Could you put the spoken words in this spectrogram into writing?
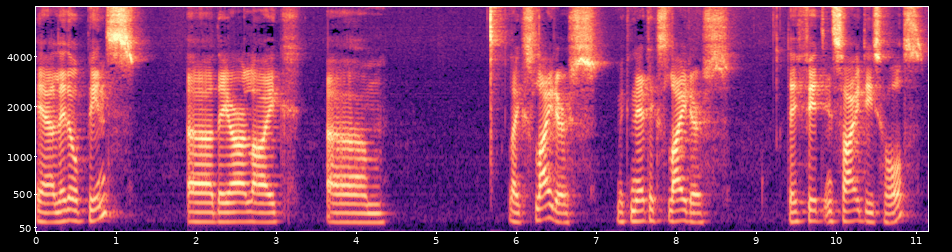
yeah little pins. Uh, they are like um, like sliders magnetic sliders. They fit inside these holes.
